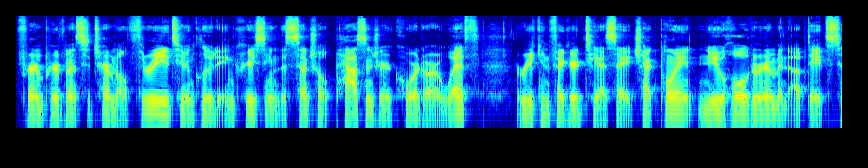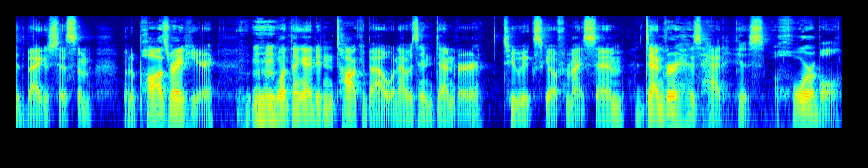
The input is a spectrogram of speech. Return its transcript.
for improvements to Terminal 3 to include increasing the central passenger corridor width, reconfigured TSA checkpoint, new hold room, and updates to the baggage system. I'm going to pause right here. Mm-hmm. One thing I didn't talk about when I was in Denver two weeks ago for my sim Denver has had his horrible,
